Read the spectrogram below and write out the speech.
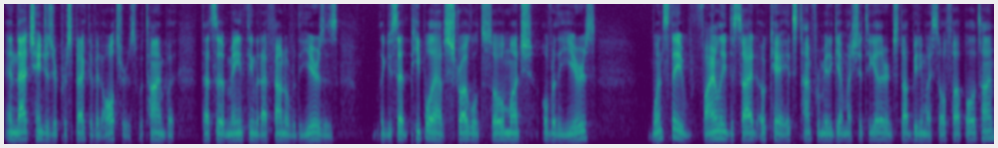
And that changes your perspective. It alters with time. But that's the main thing that I found over the years is, like you said, people have struggled so much over the years. Once they finally decide, okay, it's time for me to get my shit together and stop beating myself up all the time,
